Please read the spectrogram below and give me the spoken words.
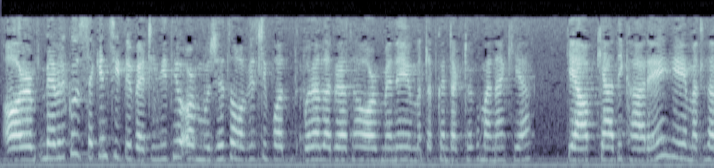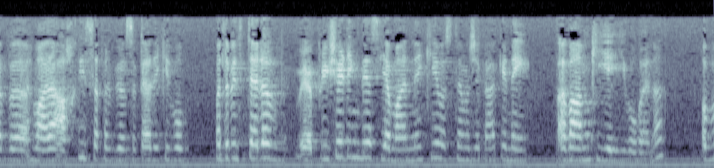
اور میں بالکل سیکنڈ سیٹ پہ بیٹھی ہوئی تھی اور مجھے تو آبیسلی بہت برا لگ رہا تھا اور میں نے مطلب کنڈکٹر کو منع کیا۔ کہ آپ کیا دکھا رہے ہیں؟ یہ مطلب ہمارا آخری سفر بھی ہو سکتا ہے، لیکن وہ مطلب انسٹیڈ آف اپریشیٹنگ دس یا ماننے کی، اس نے مجھے کہا کہ نہیں، عوام کی یہی وہ ہے نا۔ اب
